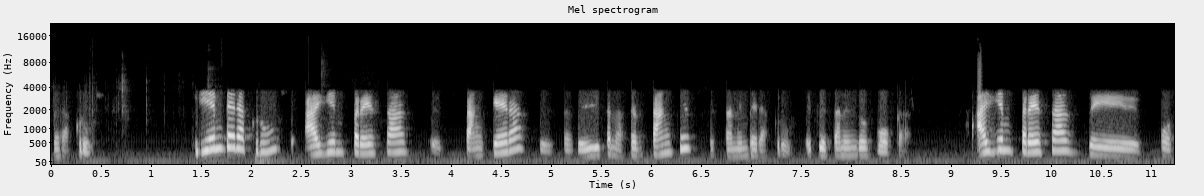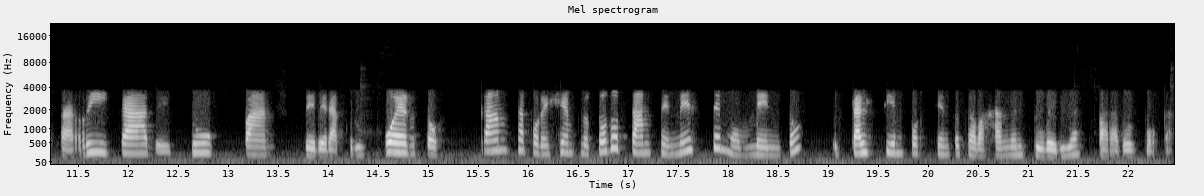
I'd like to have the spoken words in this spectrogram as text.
Veracruz. Y en Veracruz hay empresas eh, tanqueras que se dedican a hacer tanques que están en Veracruz, eh, que están en Dos Bocas. Hay empresas de Poza Rica, de Tuxpan, de Veracruz Puerto, CAMSA, por ejemplo, todo TAMSA en este momento está al 100% trabajando en tuberías para Dos Bocas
